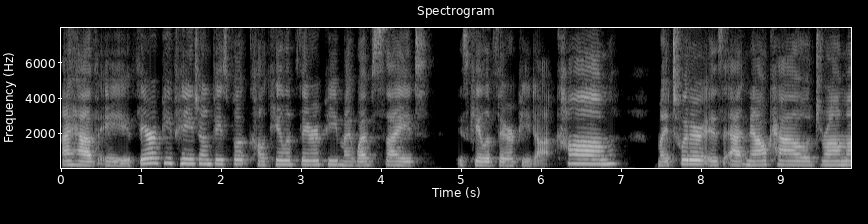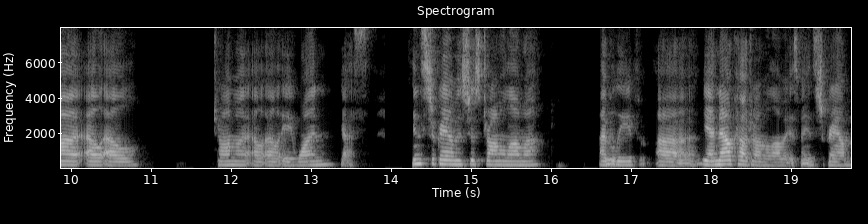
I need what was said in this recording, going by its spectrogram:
I have a therapy page on Facebook called Caleb Therapy. My website is calebtherapy.com. My Twitter is at Now Cow Drama LL Drama LLA1. Yes. Instagram is just Drama Llama, I mm. believe. Uh, yeah, Now Cow Drama Llama is my Instagram.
